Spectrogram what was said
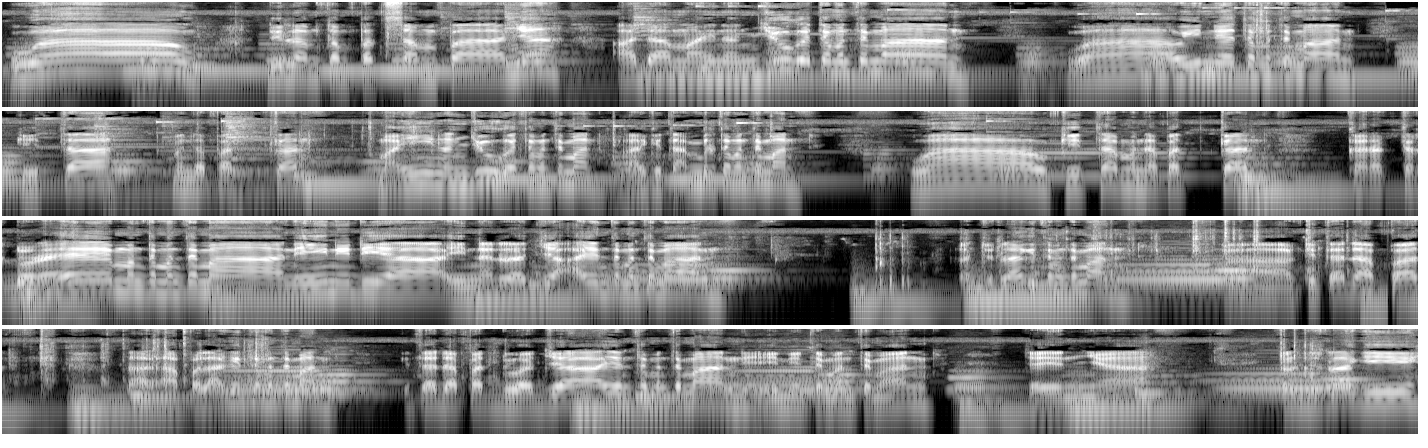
Wow, di dalam tempat sampahnya ada mainan juga teman-teman. Wow, ini ya teman-teman. Kita mendapatkan mainan juga teman-teman. Ayo kita ambil teman-teman. Wow, kita mendapatkan karakter Doraemon teman-teman. Ini dia. Ini adalah Giant teman-teman. Lanjut lagi teman-teman. Nah, kita dapat apa lagi teman-teman? Kita dapat dua Giant teman-teman. Ini teman-teman. Giantnya lanjut lagi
